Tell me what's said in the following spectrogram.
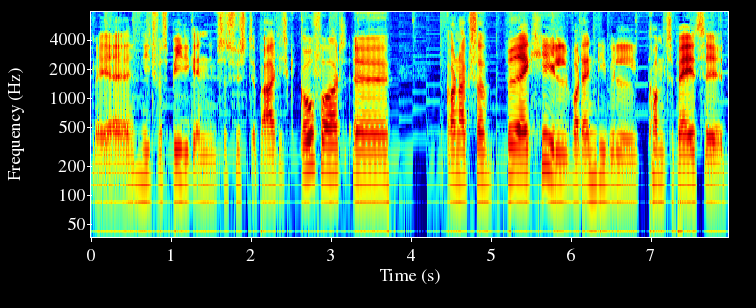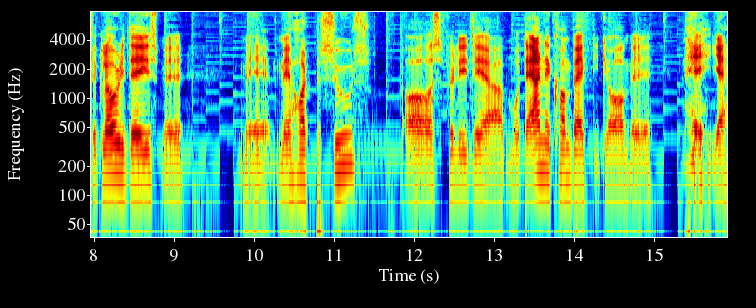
med uh, Need for Speed igen, jamen, så synes det bare, at de skal gå for det. Øh, godt nok så ved jeg ikke helt, hvordan de vil komme tilbage til The Glory Days med, med, med Hot Pursuit. Og selvfølgelig det her moderne comeback, de gjorde med, med ja,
